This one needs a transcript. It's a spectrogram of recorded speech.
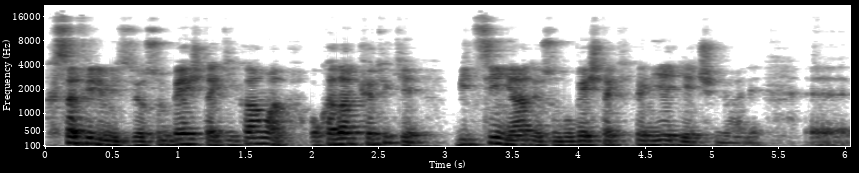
kısa film izliyorsun 5 dakika ama o kadar kötü ki bitsin ya diyorsun bu 5 dakika niye geçmiyor hani. Ee,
